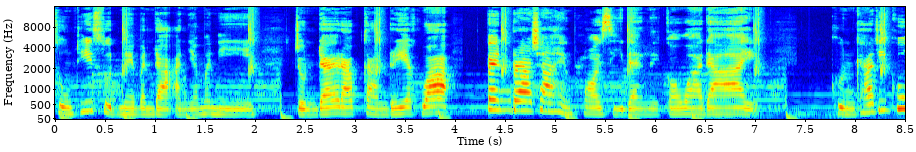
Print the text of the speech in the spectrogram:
สูงที่สุดในบรรดาอัญมณี จนได้รับการเรียกว่า เป็นราชาแห่งพลอยสีแดงเลยก็ว่าได้ คุณค่าที่คู่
